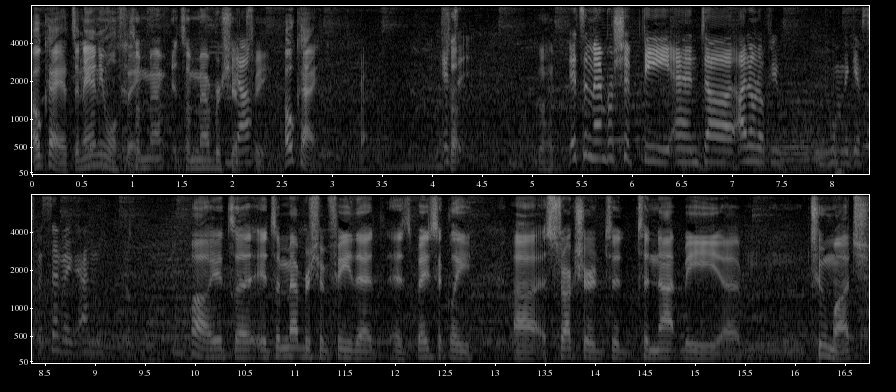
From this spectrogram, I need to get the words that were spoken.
okay, it's an annual It's fee. a, mem- it's a membership Yeah. fee. okay. It's So- Go ahead. it's a membership fee, and uh, I don't know if you want to give specific. On, Well, it's a it's a membership fee that is basically uh, structured to, to not be um, too much,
